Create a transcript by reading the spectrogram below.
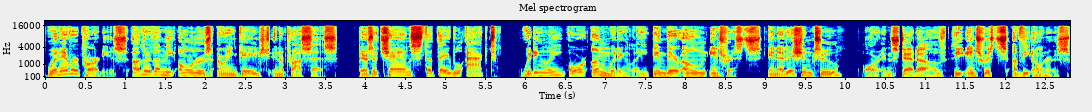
Whenever parties other than the owners are engaged in a process, there's a chance that they will act, wittingly or unwittingly, in their own interests, in addition to, or instead of, the interests of the owners.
